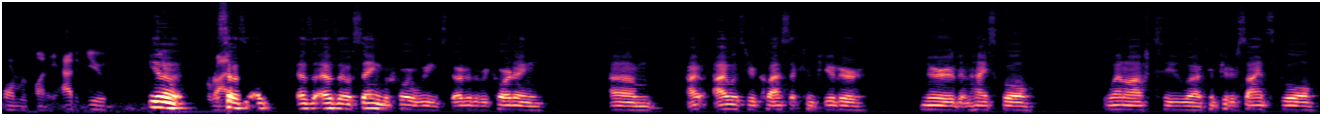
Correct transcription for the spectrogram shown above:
form of money. How did you? You know, so as, as I was saying before we started the recording, um, I, I was your classic computer nerd in high school. Went off to uh, computer science school,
